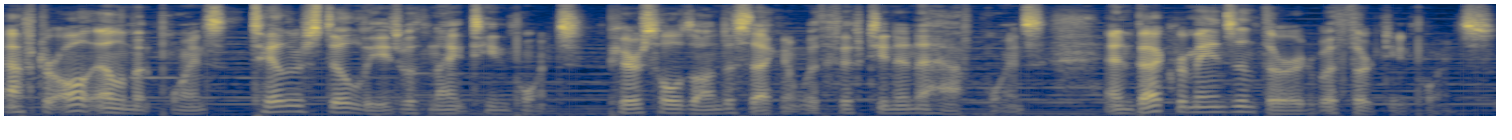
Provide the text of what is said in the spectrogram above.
After all element points, Taylor still leads with 19 points, Pearce holds on to second with 15.5 points, and Beck remains in third with 13 points.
